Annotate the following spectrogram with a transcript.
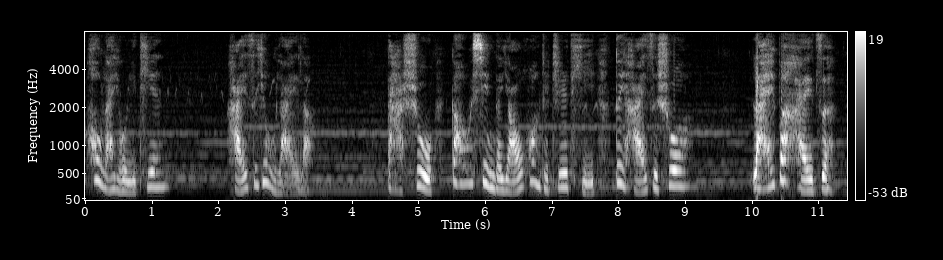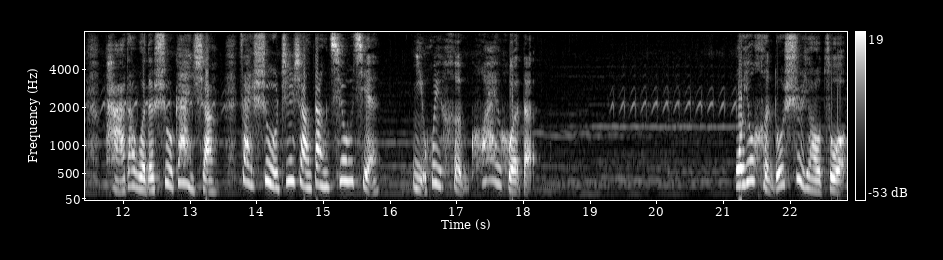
后来有一天，孩子又来了，大树高兴地摇晃着肢体，对孩子说：“来吧，孩子。”爬到我的树干上，在树枝上荡秋千，你会很快活的。我有很多事要做，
